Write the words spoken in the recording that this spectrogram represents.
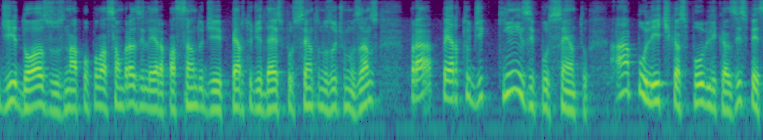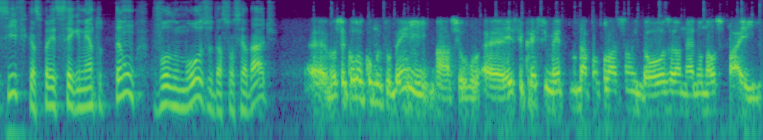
de idosos na população brasileira, passando de perto de 10% nos últimos anos para perto de 15%. Há políticas públicas específicas para esse segmento tão volumoso da sociedade? É, você colocou muito bem, Márcio, é, esse crescimento da população idosa né, no nosso país,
